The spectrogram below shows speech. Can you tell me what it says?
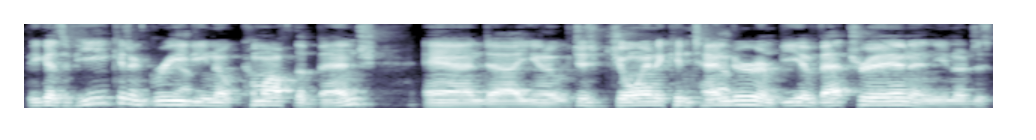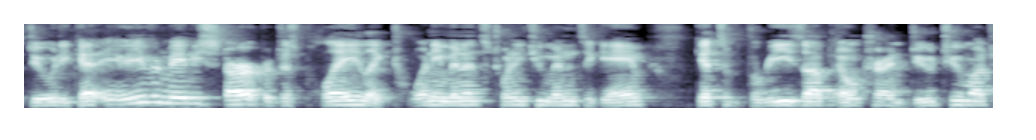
Because if he can agree yeah. to you know come off the bench and uh, you know just join a contender and be a veteran and you know just do what he can, even maybe start but just play like twenty minutes, twenty two minutes a game, get some threes up, don't try and do too much.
